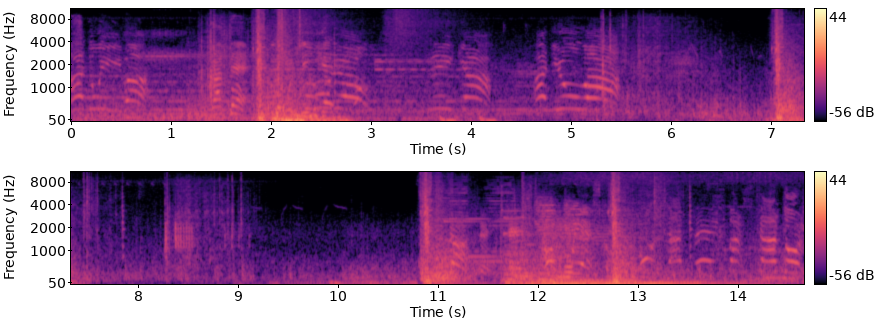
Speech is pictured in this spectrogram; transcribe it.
aduiva! Frate, Linker! Linka! Adiuva! Date! Obviesco! Osate, bastardos!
